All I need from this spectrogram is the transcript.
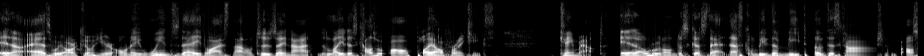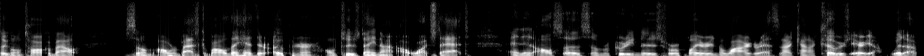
And uh, as we are coming here on a Wednesday, last night on Tuesday night, the latest college football playoff rankings came out. And uh, we're going to discuss that. That's going to be the meat of this conversation. Also, going to talk about some Auburn basketball. They had their opener on Tuesday night. I'll watch that. And then also some recruiting news for a player in the Wiregrass and our kind of coverage area with uh,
